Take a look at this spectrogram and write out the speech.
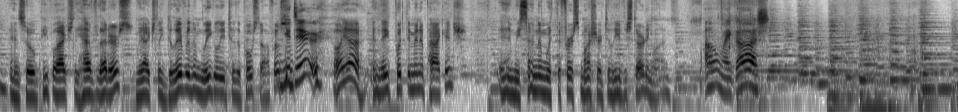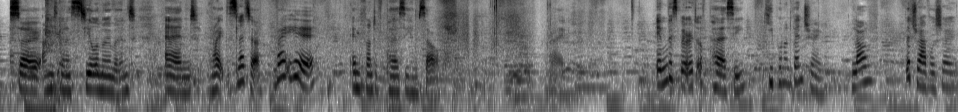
Mm-hmm. And so people actually have letters. We actually deliver them legally to the post office. You do? Oh, yeah. And they put them in a package and we send them with the first musher to leave the starting line. Oh my gosh. So I'm just going to steal a moment and write this letter right here in front of Percy himself. In the spirit of Percy, keep on adventuring. Love, The Travel Show,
